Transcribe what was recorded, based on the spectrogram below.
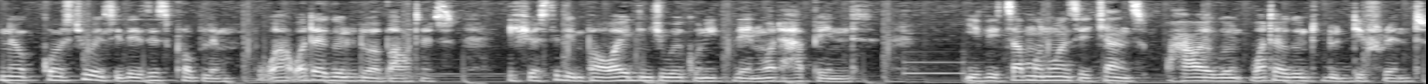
In constituency, there's this problem. What are you going to do about it? If you're still in power, why didn't you work on it then? What happened? If it's someone wants a chance, how are you going? What are you going to do different?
